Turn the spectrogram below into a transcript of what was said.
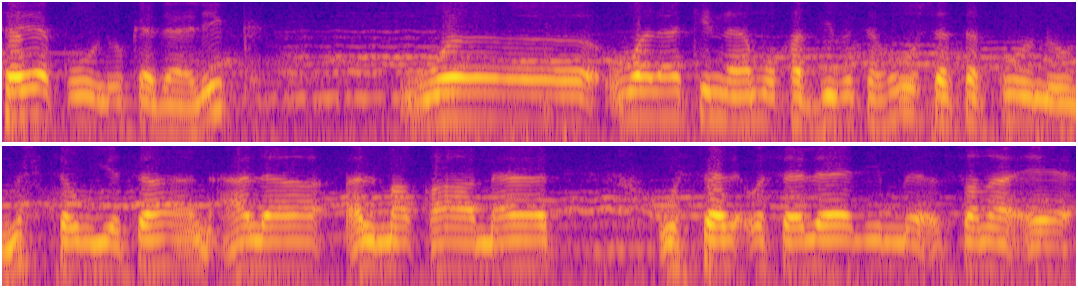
سيكون كذلك ولكن مقدمته ستكون محتوية على المقامات وسلالم الصنائع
